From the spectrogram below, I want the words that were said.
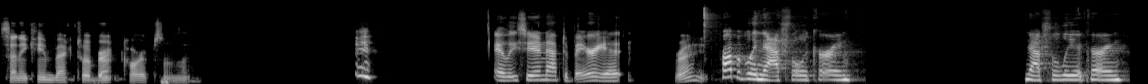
Sunny came back to a burnt corpse and was like, At least you didn't have to bury it. right. Probably natural occurring. Naturally occurring.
